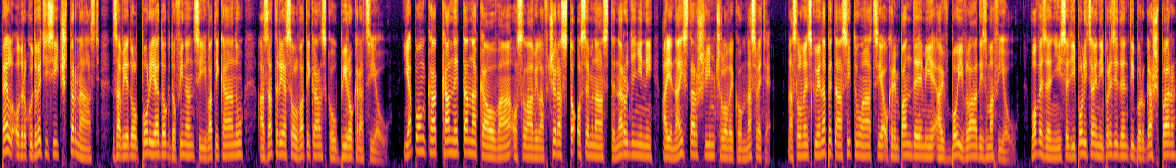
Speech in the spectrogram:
Pell od roku 2014 zaviedol poriadok do financií Vatikánu a zatriasol vatikánskou byrokraciou. Japonka Kaneta Nakaová oslávila včera 118. narodeniny a je najstarším človekom na svete. Na Slovensku je napätá situácia okrem pandémie aj v boji vlády s mafiou. Vo vezení sedí policajný prezident Tibor Gašpar,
